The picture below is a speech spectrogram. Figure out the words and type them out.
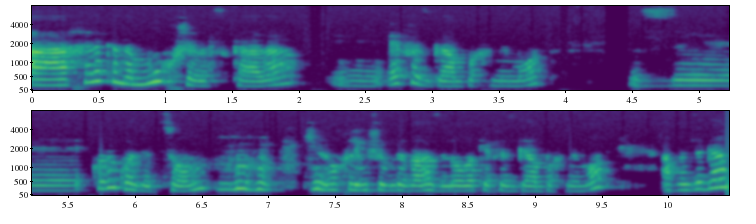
החלק הנמוך של הסקאלה, אפס גרם פחמימות, זה קודם כל זה צום, כי לא אוכלים שום דבר זה לא רק אפס גרם פחמימות, אבל זה גם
